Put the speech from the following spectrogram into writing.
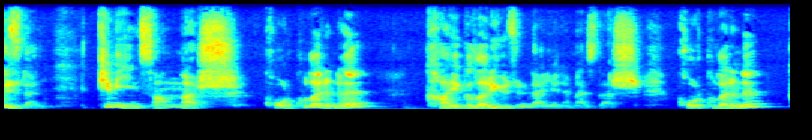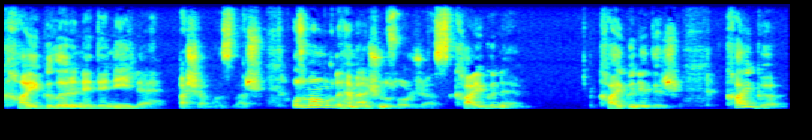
yüzden kimi insanlar korkularını kaygıları yüzünden yenemezler. Korkularını kaygıları nedeniyle aşamazlar. O zaman burada hemen şunu soracağız. Kaygı ne? Kaygı nedir? Kaygı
